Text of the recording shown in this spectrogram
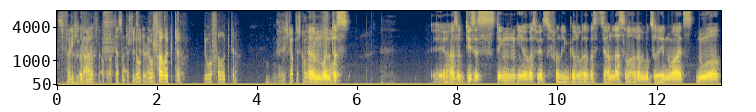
Ist völlig egal, ob, ob, das unterstützt Nur, wird oder nur nicht. Verrückte. Nur Verrückte. Ich glaube, das kommt einfach ähm, und vor. das. Ja, also dieses Ding hier, was wir jetzt verlinken, oder was jetzt der Anlass war, darüber zu reden, war jetzt nur,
